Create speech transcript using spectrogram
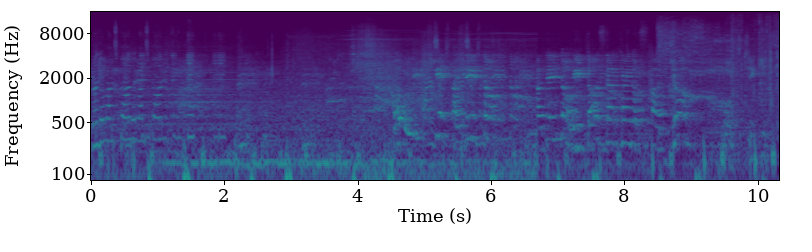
Another one spawn. One spawn. Holy shit, I didn't know. I didn't know he does that kind of uh, jump. More tickets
